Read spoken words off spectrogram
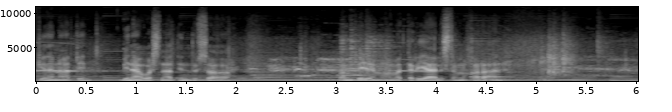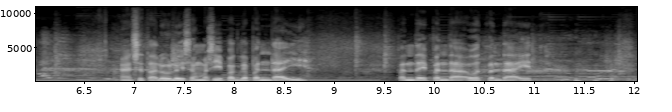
kina natin. Binawas natin doon sa pambili ng mga materialis ng nakaraan. Ayan si Talulo isang masipag na panday. Panday pandaot pandait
